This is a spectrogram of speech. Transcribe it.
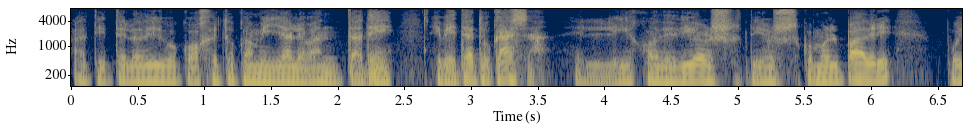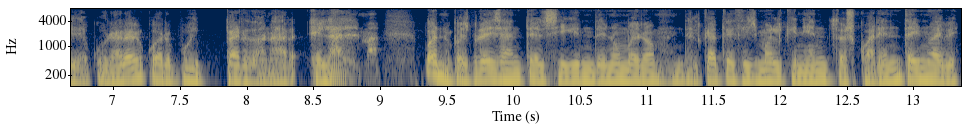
A ti te lo digo, coge tu camilla, levántate y vete a tu casa. El Hijo de Dios, Dios como el Padre, puede curar el cuerpo y perdonar el alma. Bueno, pues precisamente el siguiente número del Catecismo, el 549,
